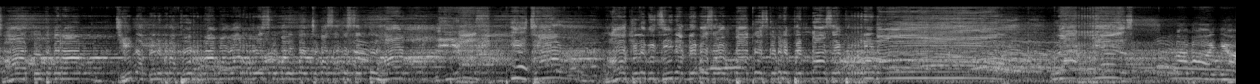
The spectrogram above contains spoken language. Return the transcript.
Satu tekanan Jinak daripada Purnama Warriors kembali mencoba satu sentuhan. Yes Ijang. Lagi-lagi Jinak dari seorang bagus kembali pendas yang rebound Waris namanya.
